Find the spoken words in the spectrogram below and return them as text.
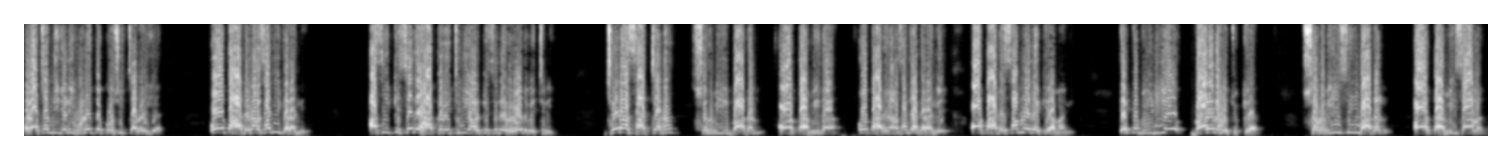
ਰਚਨ ਦੀ ਜਿਹੜੀ ਹੁਣੇ ਤੋਂ ਕੋਸ਼ਿਸ਼ ਚੱਲ ਰਹੀ ਹੈ ਉਹ ਤੁਹਾਡੇ ਨਾਲ ਸਾਂਝੀ ਕਰਾਂਗੇ। ਅਸੀਂ ਕਿਸੇ ਦੇ ਹੱਕ ਵਿੱਚ ਨਹੀਂ ਔਰ ਕਿਸੇ ਦੇ ਵਿਰੋਧ ਵਿੱਚ ਨਹੀਂ। ਜਿਹੜਾ ਸੱਚ ਹੈ ਨਾ, ਸੁਖਬੀਰ ਬਾਦਲ ਔਰ ਧਾਮੀ ਦਾ, ਉਹ ਤੁਹਾਡੇ ਨਾਲ ਸਾਂਝਾ ਕਰਾਂਗੇ ਔਰ ਤੁਹਾਡੇ ਸਾਹਮਣੇ ਲੈ ਕੇ ਆਵਾਂਗੇ। ਇੱਕ ਵੀਡੀਓ ਵਾਇਰਲ ਹੋ ਚੁੱਕਿਆ। ਸੁਖਬੀਰ ਸਿੰਘ ਬਾਦਲ ਔਰ ਧਾਮੀ ਸਾਹਿਬ,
